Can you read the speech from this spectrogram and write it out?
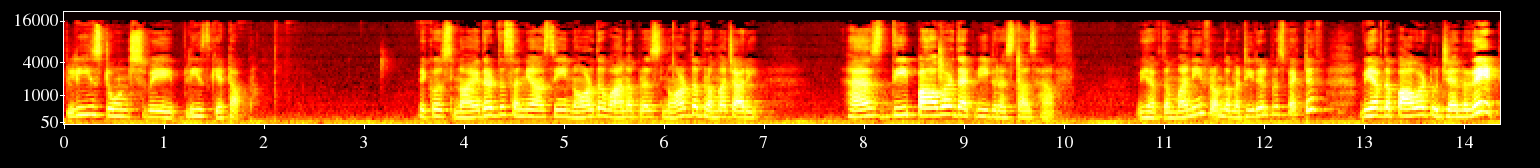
please don't sway please get up because ना इधर the sannyasi nor the vanaprastha nor the brahmachari has the power that we grihasthas have we have the money from the material perspective we have the power to generate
